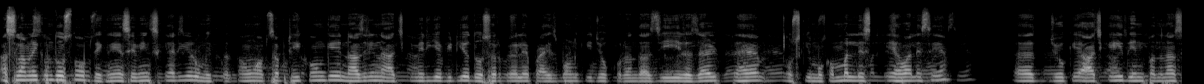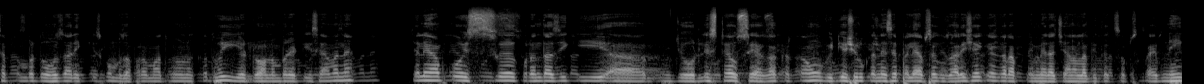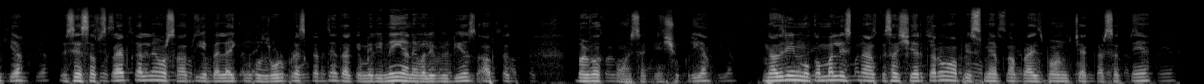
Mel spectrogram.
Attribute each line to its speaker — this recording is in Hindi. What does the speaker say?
Speaker 1: वालेकुम दोस्तों, आप देख रहे हैं सेविंग्स कैरियर उम्मीद करता हूँ आप सब ठीक होंगे। नाजरीन, आज की मेरी ये वीडियो दो सौ रुपये वाले प्राइस बॉन्ड की जो कुरंदाजी रिज़ल्ट है, उसकी मुकम्मल लिस्ट के हवाले से है। जो कि आज के ही दिन 15 सितंबर 2021 को मुजफ्फराबाद में मुनद हुई। ये ड्रॉ नंबर 87 है। चलें आपको इस कुरंदाजी की जो लिस्ट है, उससे आगाह करता हूँ। वीडियो शुरू करने से पहले आपसे गुजारिश है कि अगर आपने मेरा चैनल अभी तक सब्सक्राइब नहीं किया तो इसे सब्सक्राइब कर लें और साथ ही बेल आइकन को ज़रूर प्रेस कर दें ताकि मेरी नई आने वाली वीडियोस आप तक बर वक्त पहुँच सकें। शुक्रिया। नाजरीन, मुकम्मल लिस्ट में आपके साथ शेयर करूँ। आप इसमें अपना प्राइस बाउंड चेक कर सकते हैं।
